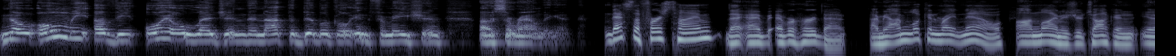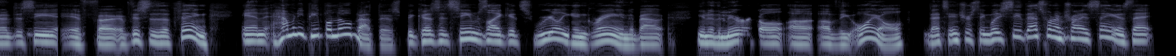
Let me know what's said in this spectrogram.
know only of the oil legend and not the biblical information uh, surrounding it that's the first time that I've ever heard that. I mean, I'm looking right now online as you're talking, you know, to see if uh, if this is a thing. And how many people know about this? Because it seems like it's really ingrained about, you know, the miracle uh, of the oil. That's interesting. Well, you see, that's what I'm trying to say is that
